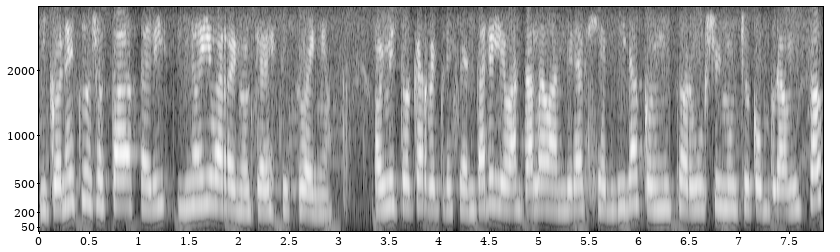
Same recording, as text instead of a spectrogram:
Y con eso yo estaba feliz y no iba a renunciar a este sueño. Hoy me toca representar y levantar la bandera argentina con mucho orgullo y mucho compromiso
